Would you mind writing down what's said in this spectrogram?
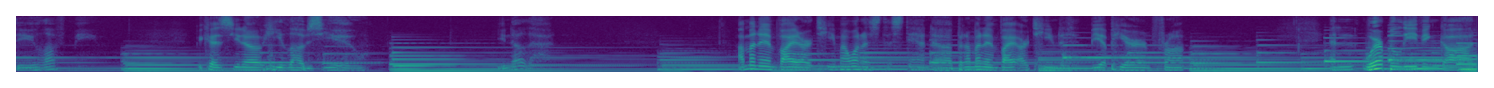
Do you love me? Because, you know, He loves you. You know that. I'm going to invite our team. I want us to stand up, and I'm going to invite our team to be up here in front. And we're believing God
